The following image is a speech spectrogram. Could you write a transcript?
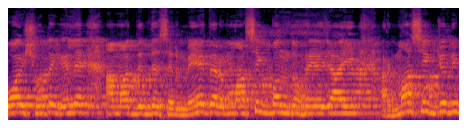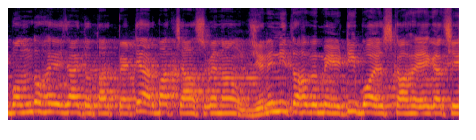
বয়স হতে গেলে আমাদের দেশের মেয়েদের মাসিক বন্ধ হয়ে যায়। আর মাসিক যদি বন্ধ হয়ে যায় তো তার পেটে আর বাচ্চা আসবে না। জেনে নিতে হবে মেয়েটি বয়স্কা হয়ে গেছে।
